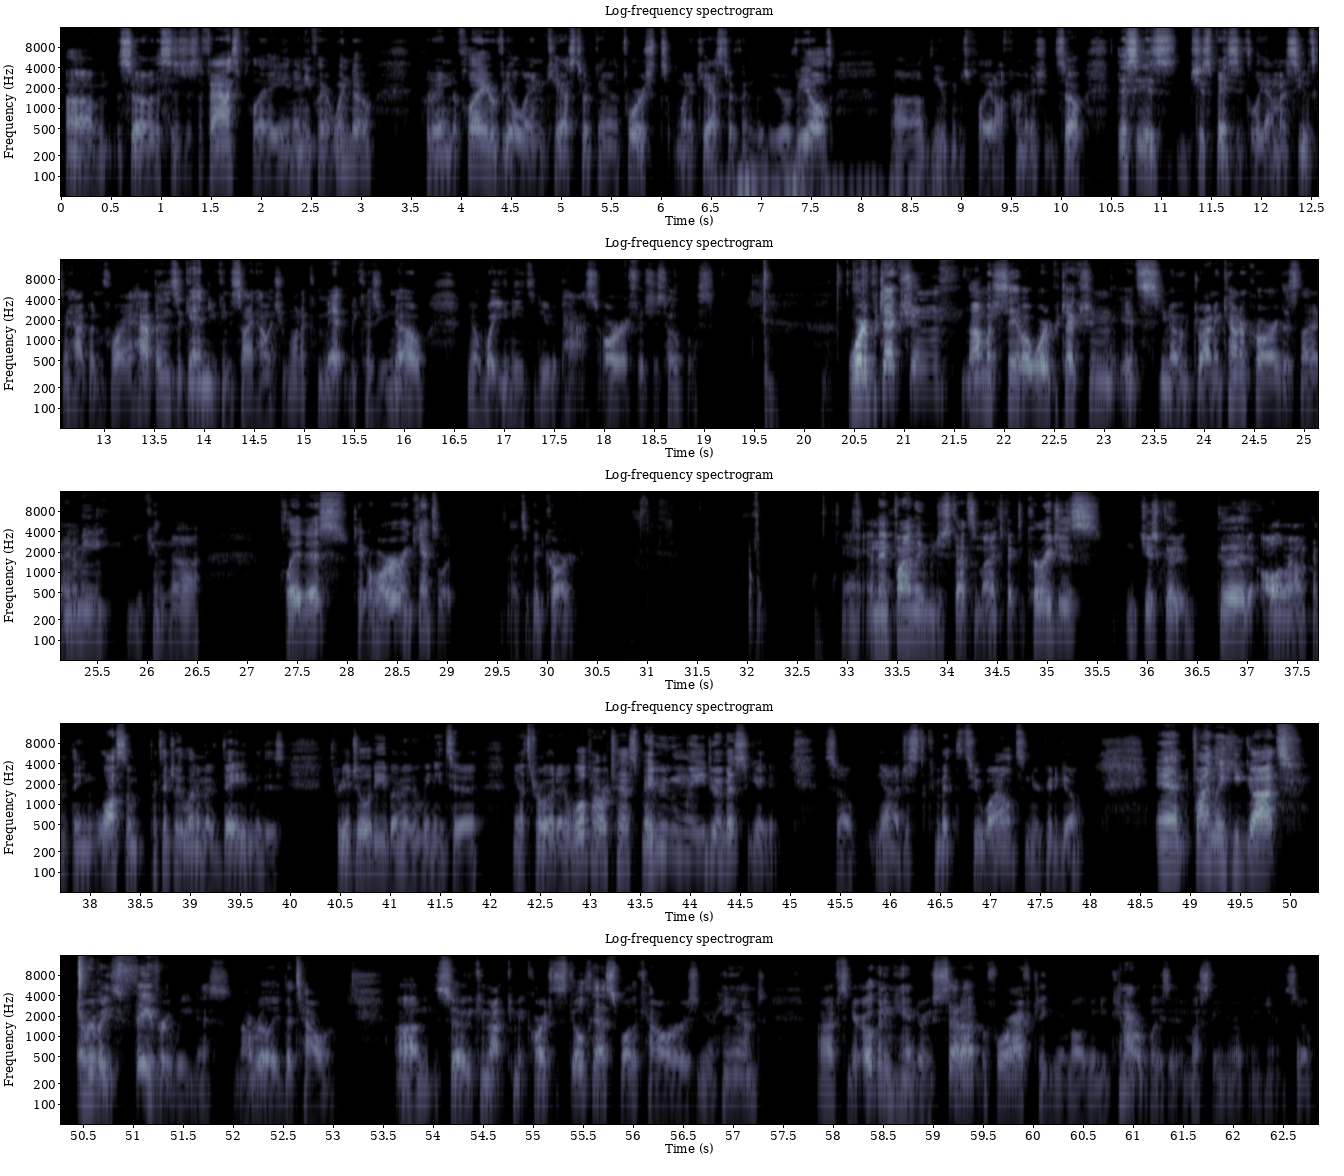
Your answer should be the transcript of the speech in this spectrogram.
Um, so this is just a fast play in any player window. Put it into play, reveal a random chaos token, and forced when a chaos token to be revealed, uh, you can just play it off premonition. So this is just basically I'm going to see what's going to happen before it happens. Again, you can decide how much you want to commit because you know, you know what you need to do to pass, or if it's just hopeless. Ward of Protection, not much to say about of Protection. It's, you know, draw an encounter card that's not an enemy. You can uh, play this, take a horror, and cancel it. That's a good card. Okay, and then finally we just got some unexpected courages. Just good, good all around kind of thing. We'll also potentially let him evade with his three agility, but maybe we need to you know throw it at a willpower test. Maybe we need to investigate it. So yeah, just commit the two wilds and you're good to go. And finally, he got everybody's favorite weakness. Not really the tower. Um, so you cannot commit cards to skill tests while the tower is in your hand. Uh, if it's in your opening hand during setup, before or after taking your mulligan, you cannot replace it. It must stay in your opening hand. So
